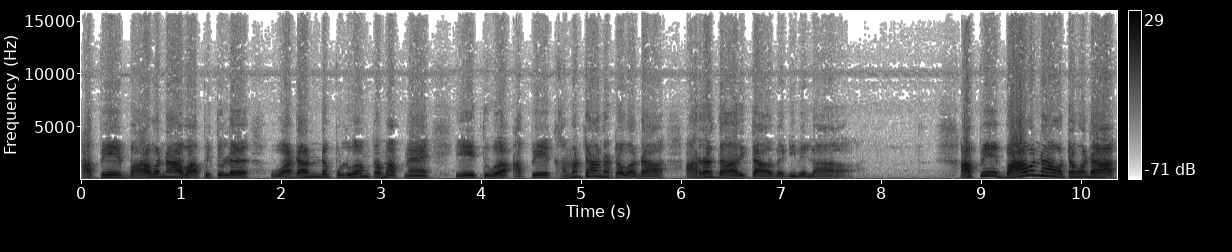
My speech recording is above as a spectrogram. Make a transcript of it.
අපේ භාවනාව අපි තුල වඩා කරන්න පුළුවන් කමක් නැහැ. හේතුව අපේ කමඨානට වඩා අර ධාරිතාව වැඩි වෙලා. අපේ භාවනාවට වඩා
